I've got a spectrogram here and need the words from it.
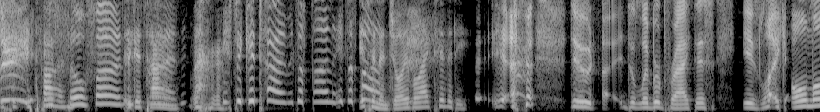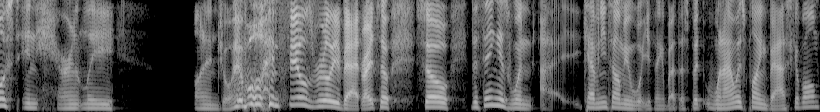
It's fun. It's so fun. It's a good time. it's a good time. It's a fun. It's a fun. It's an enjoyable activity. Yeah, dude, uh, deliberate practice is like almost inherently unenjoyable and feels really bad, right? So, so the thing is, when I, Kevin, you tell me what you think about this, but when I was playing basketball,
